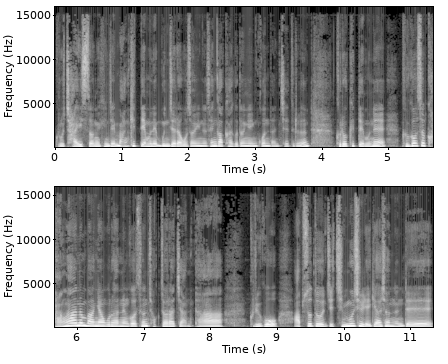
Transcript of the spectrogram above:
그리고 자의성이 굉장히 많기 때문에 문제라고 저희는 생각하거든요 인권 단체들은 그렇기 때문에 그것을 강화하는 방향으로 하는 것은 적절하지 않다 그리고 앞서도 이제 집무실 얘기하셨는데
